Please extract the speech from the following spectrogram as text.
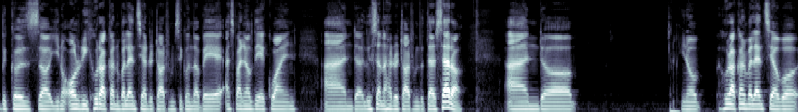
because uh, you know already Huracan Valencia had retired from Segunda B, Espanyol de Equine and uh, Lucena had retired from the Tercera, and uh, you know Huracan Valencia were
